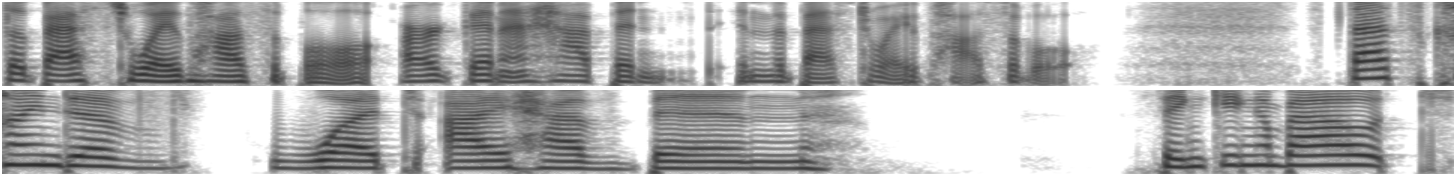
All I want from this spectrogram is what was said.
the best way possible, are going to happen in the best way possible. That's kind of what I have been thinking about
